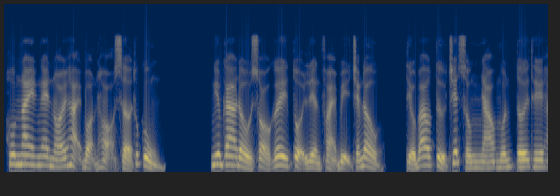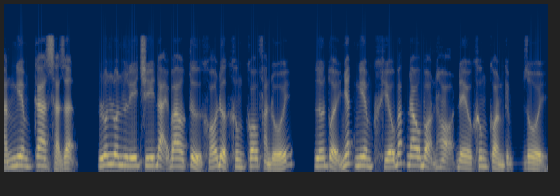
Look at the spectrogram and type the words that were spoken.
hôm nay nghe nói hại bọn họ sở thúc cùng. Nghiêm ca đầu sỏ gây tội liền phải bị chém đầu, tiểu bao tử chết sống nháo muốn tới thế hắn nghiêm ca xả giận, luôn luôn lý trí đại bao tử khó được không có phản đối, lớn tuổi nhất nghiêm khiếu bắc đau bọn họ đều không còn kịp rồi,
